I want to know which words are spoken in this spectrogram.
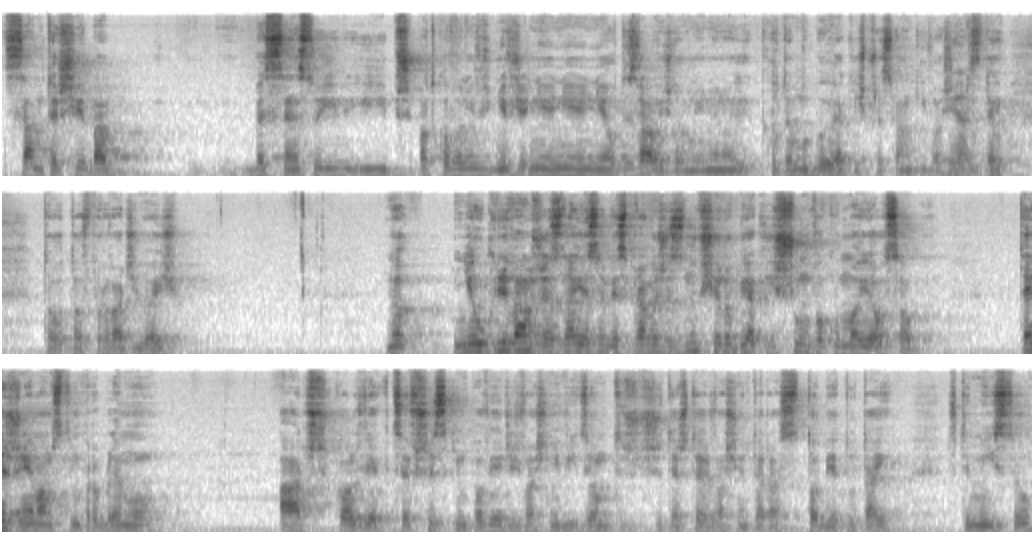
Sam też się chyba bez sensu i, i przypadkowo nie, nie, nie, nie odezwałeś do mnie. Nie? No, ku temu były jakieś przesłanki, właśnie Jasne. tutaj to, to wprowadziłeś. No, nie ukrywam, że zdaję sobie sprawę, że znów się robi jakiś szum wokół mojej osoby. Też nie mam z tym problemu, aczkolwiek chcę wszystkim powiedzieć, właśnie widzom, czy, też też właśnie teraz Tobie tutaj, w tym miejscu,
